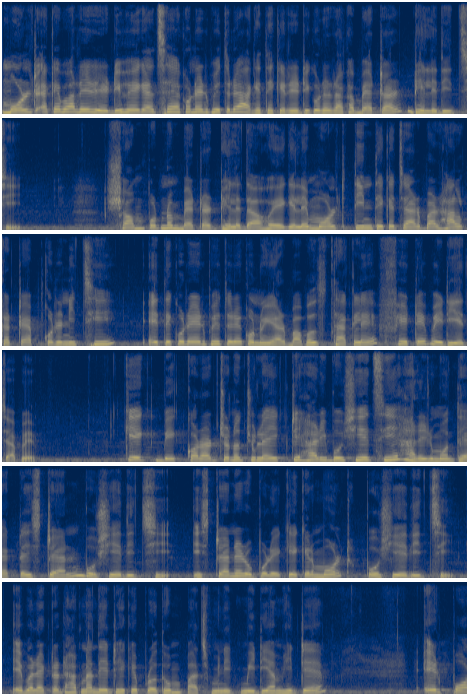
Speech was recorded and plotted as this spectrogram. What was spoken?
মোল্ড একেবারে রেডি হয়ে গেছে, এখন এর ভেতরে আগে থেকে রেডি করে রাখা ব্যাটার ঢেলে দিচ্ছি। সম্পূর্ণ ব্যাটার ঢেলে দেওয়া হয়ে গেলে মোল্ড তিন থেকে চারবার হালকা ট্যাপ করে নিচ্ছি। এতে করে এর ভেতরে কোনো এয়ার বাবলস থাকলে ফেটে বেরিয়ে যাবে। কেক বেক করার জন্য চুলায় একটি হাঁড়ি বসিয়েছি। হাঁড়ির মধ্যে একটা স্ট্যান্ড বসিয়ে দিচ্ছি। স্ট্যান্ডের উপরে কেকের মোল্ড বসিয়ে দিচ্ছি। এবার একটা ঢাকনা দিয়ে ঢেকে প্রথম পাঁচ মিনিট মিডিয়াম হিটে, এরপর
